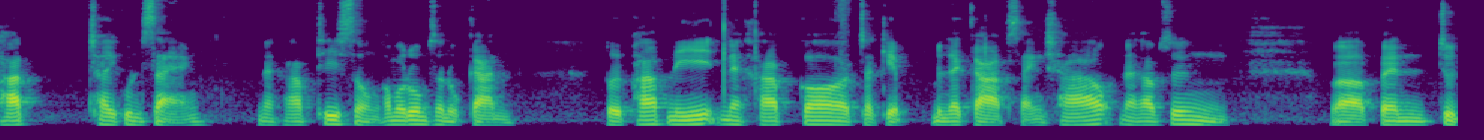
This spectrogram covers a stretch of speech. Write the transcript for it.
ภัทร ชัยคุณแสงนะครับ ที่ส่งเข้ามาร่วมสนุกกัน โดยภาพนี้นะครับก็จะเก็บบรรยากาศแสงเช้านะครับ ซึ่งเป็นจุด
